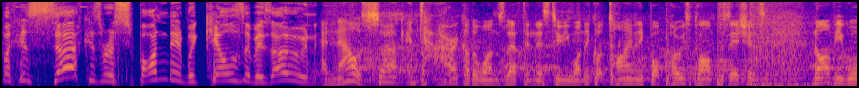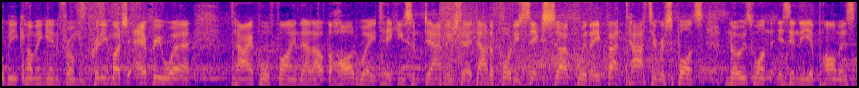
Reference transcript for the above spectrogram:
because CeRq has responded with kills of his own. And now CeRq and Tarik are the ones left in this 2v1. They've got time, they've got post-plant positions. Na'Vi will be coming in from pretty much everywhere. Tarik will find that out the hard way, taking some damage there. Down to 46, CeRq with a fantastic response. Knows one is in the Apartments.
